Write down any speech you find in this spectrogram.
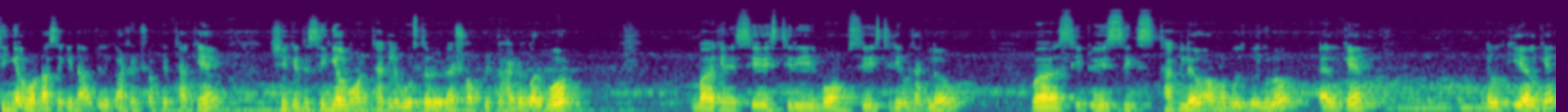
সিঙ্গেল বন্ড আছে কিনা, যদি গাঠনিক সংকেত থাকে, সেক্ষেত্রে সিঙ্গেল বন্ড থাকলে বুঝতে হবে এটা সম্পৃক্ত হাইড্রোকার্বন। বা এখানে CH three bond CH three থাকলেও, বা সি টু এইচ সিক্স থাকলেও আমরা বুঝব এগুলো অ্যালকেন। এবং কি অ্যালকেন?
